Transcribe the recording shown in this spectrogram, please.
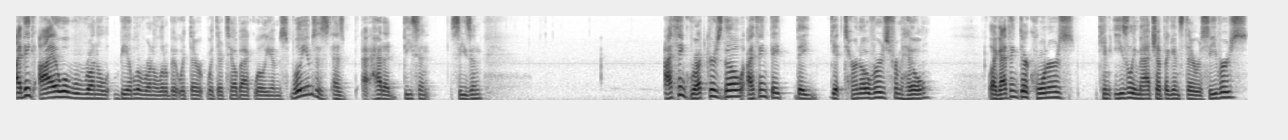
I think Iowa will run a, be able to run a little bit with their with their tailback Williams. Williams has has had a decent season. I think Rutgers though, I think they they get turnovers from Hill. Like I think their corners can easily match up against their receivers.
